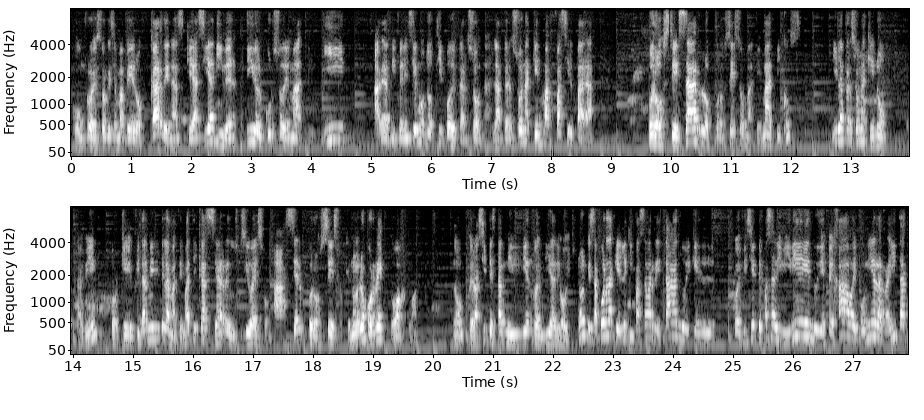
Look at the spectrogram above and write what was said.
con un profesor que se llama Pedro Cárdenas, que hacía divertido el curso de mate. Y, a ver, diferenciemos dos tipos de personas. La persona que es más fácil para procesar los procesos matemáticos y la persona que no. ¿Está bien? Porque finalmente la matemática se ha reducido a eso, a hacer procesos, que no es lo correcto, bajo, ¿eh? ¿no? Pero así te están midiendo al día de hoy, ¿no? El que se acuerda que el X pasaba restando y que el coeficiente pasa dividiendo y despejaba y ponía la rayita,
